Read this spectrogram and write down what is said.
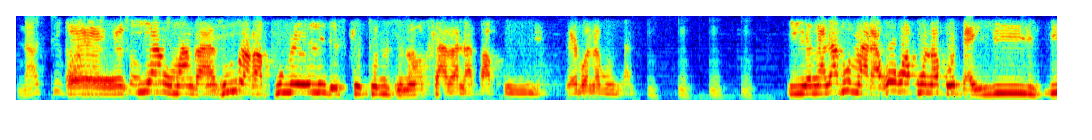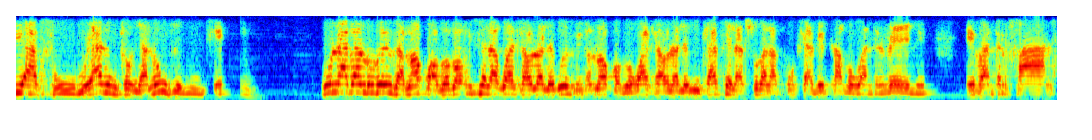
nathi um kutjho- iyangumangazi umuntu akaphumeli ngesikhethu emzini wokuhlaba lapha aphuye uyayibona kunjani Mm, mm, mm. iye nalapho mara kokwakhona kodwa ayiliyi iyavuma. Uyazi ngitsho njalo ungizwe kuhle kunabantu benza amagwabo ababuyisela kwadlawula le kwenziwa amagwabo kwadlawula le mhlasela asuka lapho ukuhlaba ekhabo kwandebele evaterfala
